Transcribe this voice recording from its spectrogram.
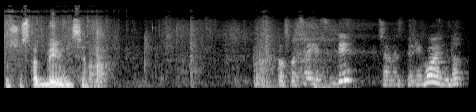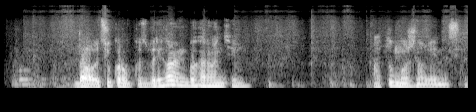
Тут щось так дивимося. Тобто це є сюди, це ми зберігаємо до руки. Да, оцю коробку зберігаємо, бо гарантію. А ту можна винести.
